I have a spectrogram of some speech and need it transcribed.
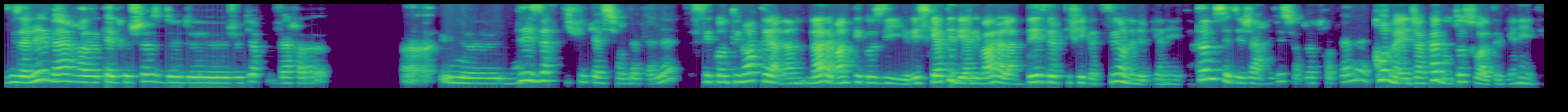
vous allez vers euh, quelque chose de, de- je veux dire, vers euh, un- une désertification de la planète. Se continuate ad andare avanti così, rischiate di arrivare alla desertificazione del pianeta, comme c'est déjà arrivé sur d'autres planètes. come è già accaduto su altri pianeti.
